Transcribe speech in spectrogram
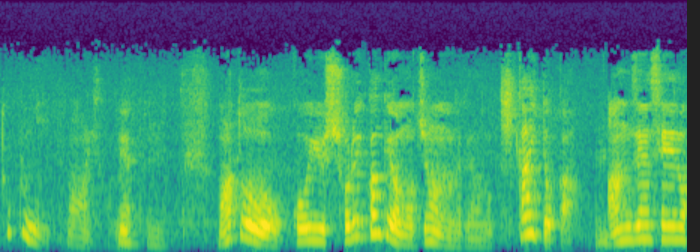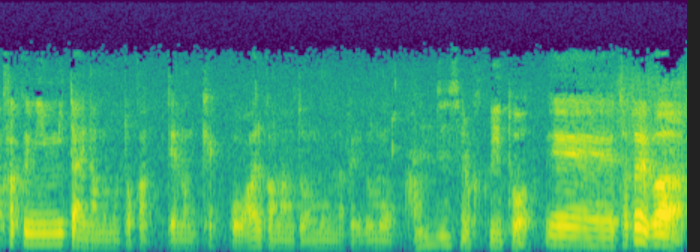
特にないですかね、うんまあ、あとこういう書類関係はもちろんなんだけどあの機械とかうん。安全性の確認みたいなものとかっていうのも結構あるかなとは思うんだけれども、安全性の確認とは？えー例えば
